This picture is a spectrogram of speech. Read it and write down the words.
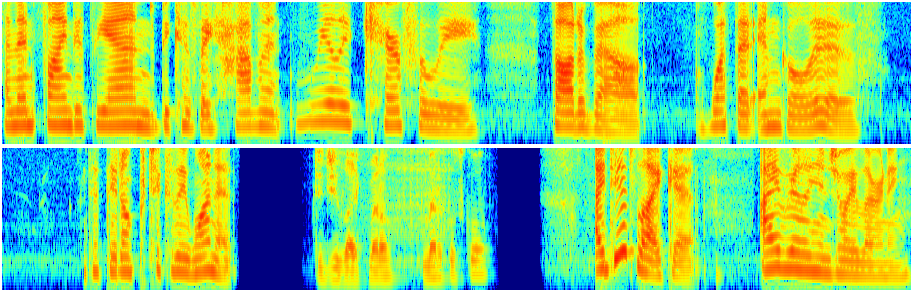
and then find at the end because they haven't really carefully thought about what that end goal is that they don't particularly want it. Did you like medical medical school? I did like it. I really enjoy learning.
